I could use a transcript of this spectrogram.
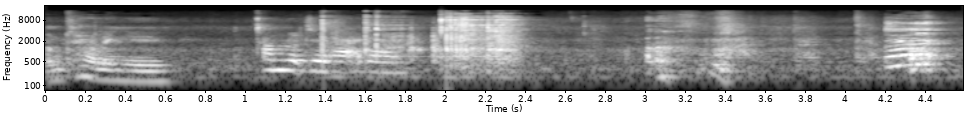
I'm telling you. I'm not doing that again. Uh.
